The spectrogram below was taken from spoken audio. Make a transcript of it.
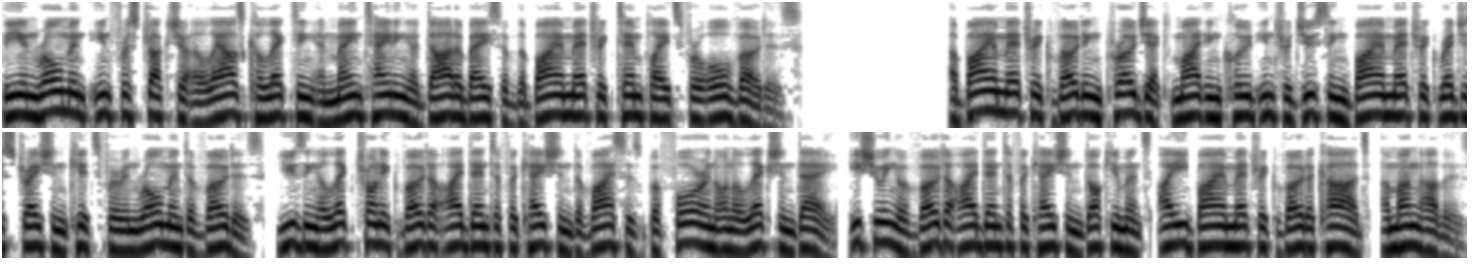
The enrollment infrastructure allows collecting and maintaining a database of the biometric templates for all voters. A biometric voting project might include introducing biometric registration kits for enrollment of voters, using electronic voter identification devices before and on election day, issuing of voter identification documents i.e. biometric voter cards, among others.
